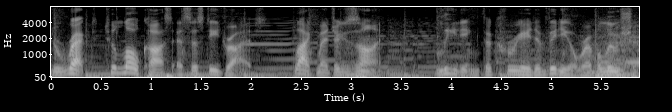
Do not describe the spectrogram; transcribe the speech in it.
direct to low-cost SSD drives. Blackmagic Design, leading the creative video revolution.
